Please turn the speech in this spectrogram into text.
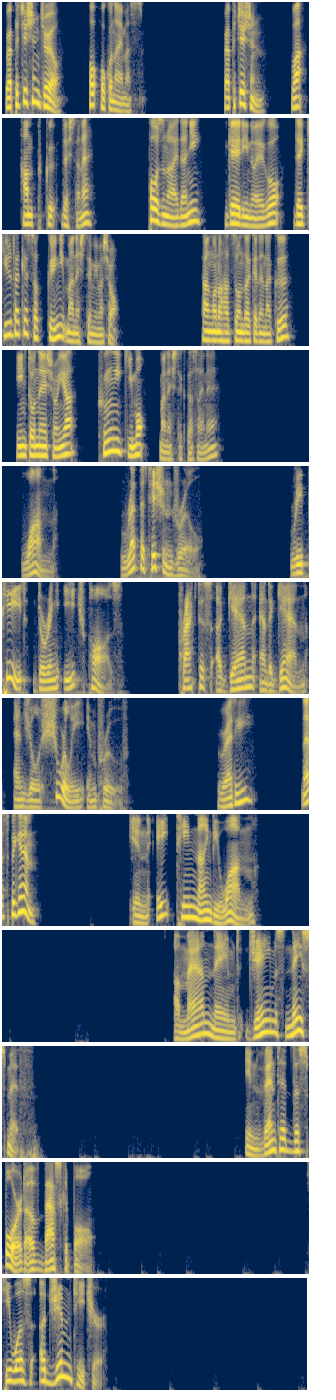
Repetition drill を行います。Repetition は反復でしたね。ポーズの間にゲイリーの英語をできるだけそっくりに真似してみましょう。単語の発音だけでなく、イントネーションや雰囲気も真似してくださいね。1. Repetition drill. Repeat during each pause. Practice again and again, and you'll surely improve. Ready? Let's begin! In 1891, a man named James Naismith invented the sport of basketball. He was a gym teacher,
